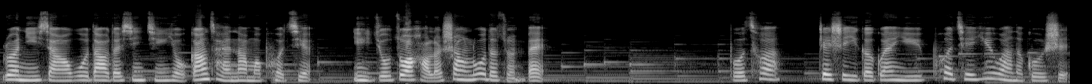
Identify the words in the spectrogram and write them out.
若你想要悟道的心情有刚才那么迫切，你就做好了上路的准备。”不错，这是一个关于迫切欲望的故事，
